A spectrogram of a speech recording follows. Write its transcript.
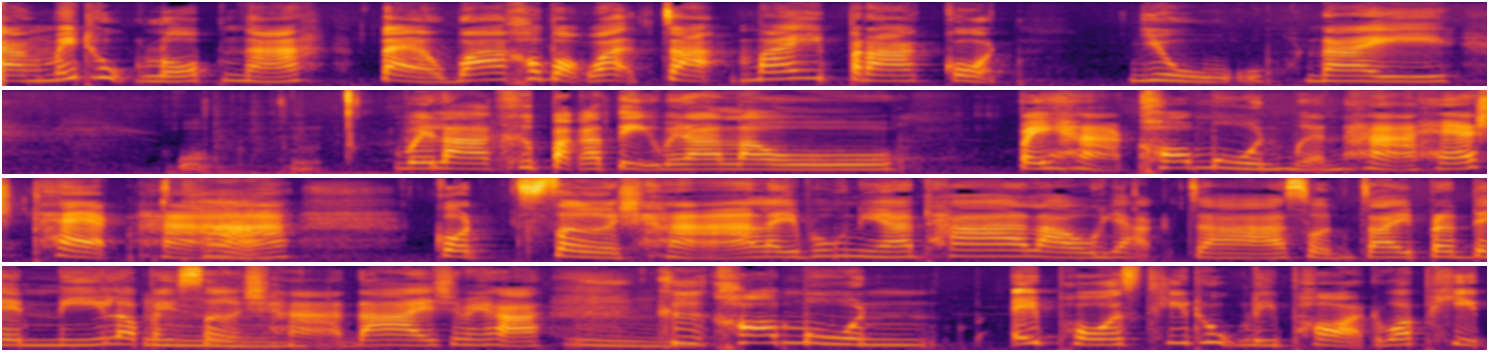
ยังไม่ถูกลบนะ แต่ว่าเขาบอกว่าจะไม่ปรากฏอยู่ในเวลาคือปกติเวลาเราไปหาข้อมูลเหมือนหาแฮชแท็กหาค่ะ กด search หาอะไรพวกเนี้ยถ้าเราอยากจะสนใจประเด็นนี้เราไปอืม search หาได้ใช่ไหมคะอืมคือข้อมูลไอ้โพสต์ที่ถูก report ว่าผิด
